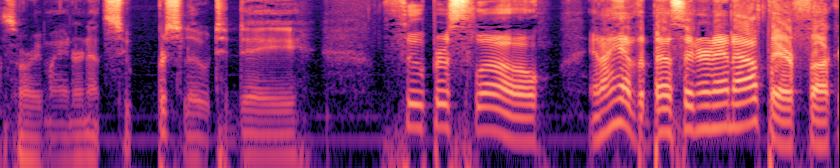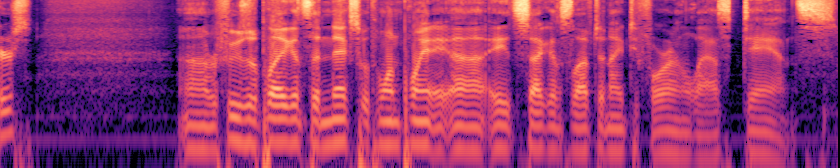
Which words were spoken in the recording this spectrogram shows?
Sorry, my internet's super slow today. Super slow. And I have the best internet out there, fuckers. Uh, refusal to play against the Knicks with 1.8 seconds left in 94 on the last dance.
